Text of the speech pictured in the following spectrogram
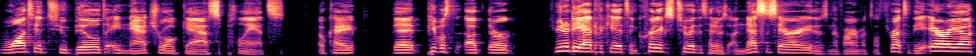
wanted to build a natural gas plant. Okay, the people uh, there are community advocates and critics to it that said it was unnecessary. There's an environmental threat to the area,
